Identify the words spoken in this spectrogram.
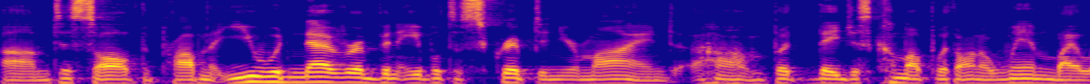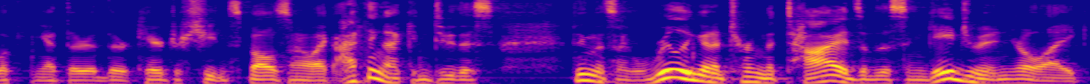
um, to solve the problem that you would never have been able to script in your mind, um, but they just come up with on a whim by looking at their their character sheet and spells, and they're like, I think I can do this thing that's like really going to turn the tides of this engagement. And you're like,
